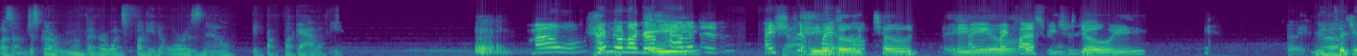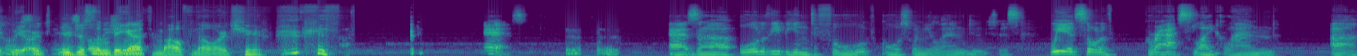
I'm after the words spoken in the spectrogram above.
Also, I'm just gonna remove everyone's fucking auras now. Get the fuck out of here. Mo, I'm no longer Hey. a paladin. I stripped Hey, yo, myself. Toad. Hey, I ate yo, my class features. Joey. You God. technically Johnson, aren't. You're just a big ass mouth now, aren't you? Yes. As uh, all of you begin to fall, of course, when you land into this weird sort of grass-like land, uh,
